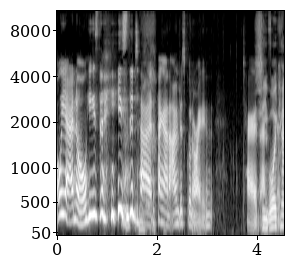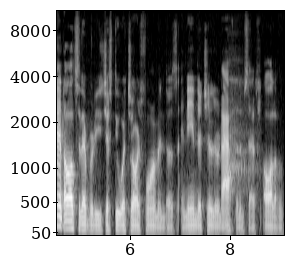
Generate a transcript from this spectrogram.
Oh yeah, no, he's the he's the dad. Hang on, I'm just going to write in See, why can't all celebrities just do what George Foreman does and name their children after themselves? All of them.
